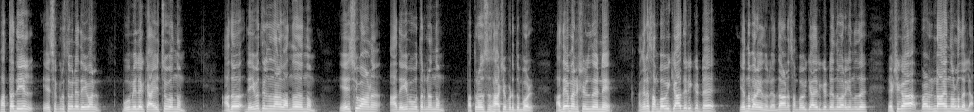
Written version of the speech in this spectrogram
പദ്ധതിയിൽ യേശുക്രിസ്തുവിനെ ദൈവം ഭൂമിയിലേക്ക് അയച്ചുവെന്നും അത് ദൈവത്തിൽ നിന്നാണ് വന്നതെന്നും യേശുവാണ് ആ ദൈവപുത്രനെന്നും പത്രോസ് സാക്ഷ്യപ്പെടുത്തുമ്പോൾ അതേ മനുഷ്യരിൽ നിന്ന് തന്നെ അങ്ങനെ സംഭവിക്കാതിരിക്കട്ടെ എന്ന് പറയുന്നുണ്ട്. എന്താണ് സംഭവിക്കാതിരിക്കട്ടെ എന്ന് പറയുന്നത്? രക്ഷിക്കപ്പെടേണ്ട എന്നുള്ളതല്ല.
